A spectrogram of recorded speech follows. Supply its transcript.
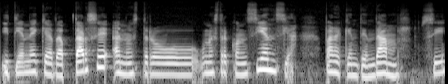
y tiene que adaptarse a nuestro, nuestra conciencia para que entendamos, ¿sí?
